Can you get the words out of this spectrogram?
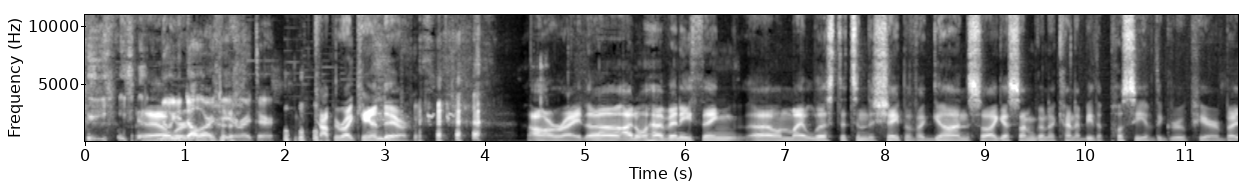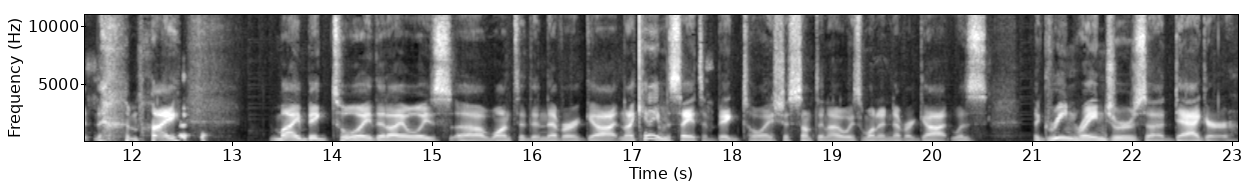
Yeah, Million we're- idea right there. Copyright Canned Air. All right. Uh, I don't have anything uh, on my list that's in the shape of a gun, so I guess I'm going to kind of be the pussy of the group here. But my my big toy that I always uh, wanted and never got, and I can't even say it's a big toy. It's just something I always wanted and never got was the Green Ranger's uh, dagger.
